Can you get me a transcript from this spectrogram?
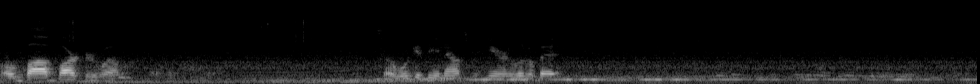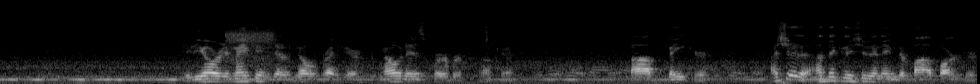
Oh Bob Barker, well. So we'll get the announcement here in a little bit. Did he already make it? No, right here. No, it is Berber. Okay. Bob Baker. I should. I think they should have named it Bob Barker.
